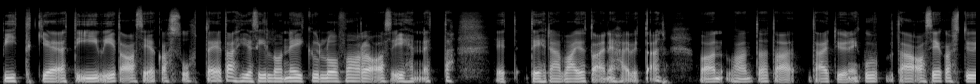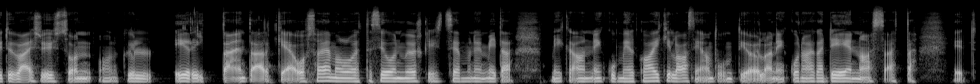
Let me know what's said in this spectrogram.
pitkiä ja tiiviitä asiakassuhteita ja silloin ei kyllä ole varaa siihen, että, että tehdään vain jotain ja hävytään, vaan, vaan tota, täytyy niin kuin, tämä asiakastyytyväisyys on, on kyllä erittäin tärkeä osa. Ja mä luulen, että se on myöskin semmoinen, mitä, mikä on niin kuin meillä kaikilla asiantuntijoilla niin kuin aika DNAssa, että, että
